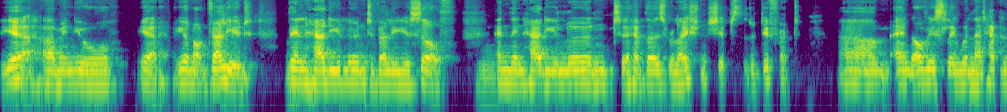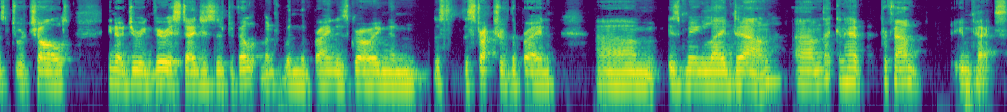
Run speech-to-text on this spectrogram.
yeah, I mean, you're, yeah, you're not valued, then how do you learn to value yourself? Mm. And then how do you learn to have those relationships that are different? Um, and obviously, when that happens to a child, you know, during various stages of development, when the brain is growing and the, the structure of the brain um, is being laid down, um, that can have profound impacts.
